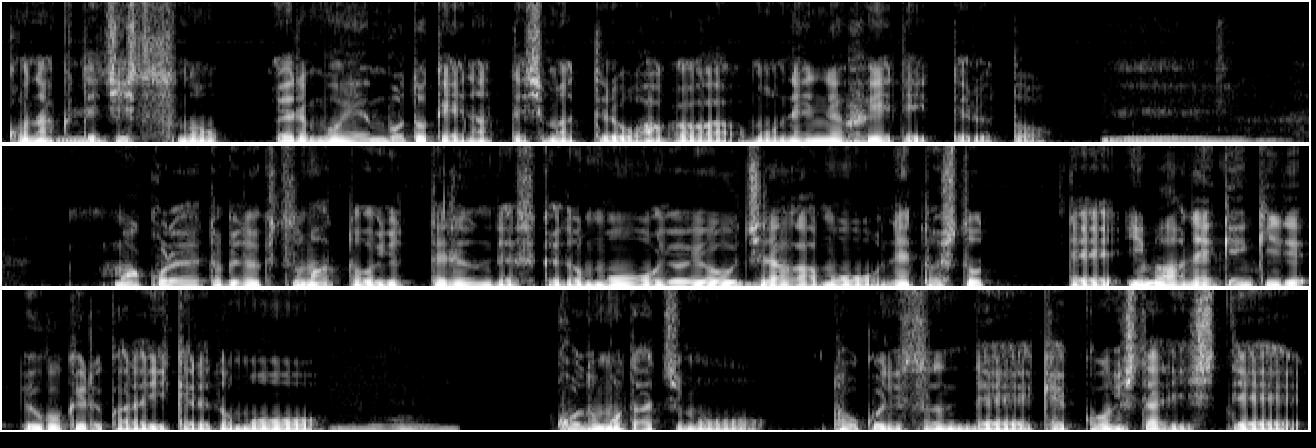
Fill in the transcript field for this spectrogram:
来なくて、うん実質その、いわゆる無縁仏になってしまってるお墓がもう年々増えていってると。うん。まあこれ時々妻と言ってるんですけども、よようちらがもうね、年取って、今はね、元気で動けるからいいけれどもう、ん。子供たちも遠くに住んで結婚したりして、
